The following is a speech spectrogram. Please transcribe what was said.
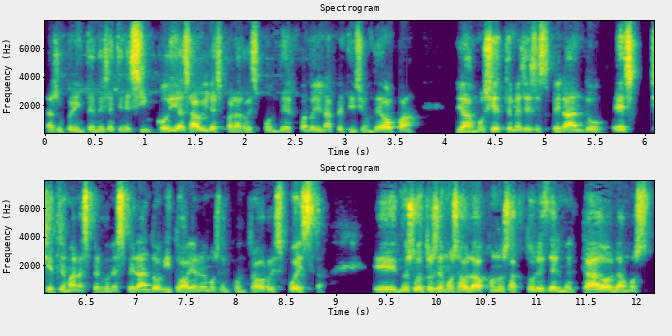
la superintendencia tiene cinco días hábiles para responder cuando hay una petición de OPA Llevamos siete meses esperando, es, siete semanas, perdón, esperando y todavía no hemos encontrado respuesta. Eh, nosotros hemos hablado con los actores del mercado, hablamos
